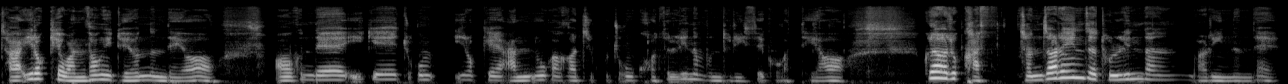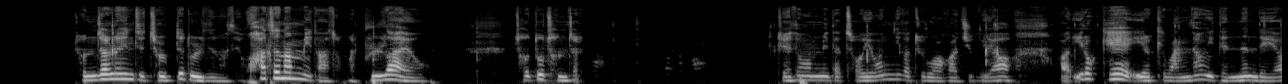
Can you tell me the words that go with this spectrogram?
자, 이렇게 완성이 되었는데요. 어, 근데 이게 조금 이렇게 안 녹아가지고 조금 거슬리는 분들이 있을 것 같아요. 그래가지고 가, 전자레인지에 돌린다는 말이 있는데 전자레인지 절대 돌리지 마세요. 화재납니다. 정말 불나요. 저도 전자 죄송합니다. 저희 언니가 들어와가지고요. 아, 이렇게 이렇게 완성이 됐는데요.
